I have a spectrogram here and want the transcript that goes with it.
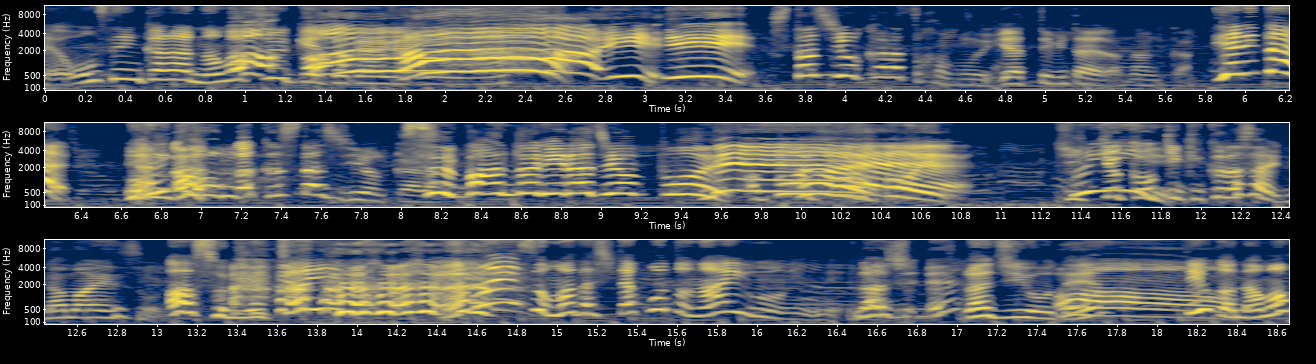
え温泉から生中継とかが。あいい。いい。スタジオからとかもやってみたいななんか。やりたい。やりたい。音楽スタジオから。スバンドリラジオっぽい、ねはい一曲お聴きください。生演奏。あそれめっちゃいい。生演奏まだしたことないもんね。ラジえ？ラジオで。っていうか生放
